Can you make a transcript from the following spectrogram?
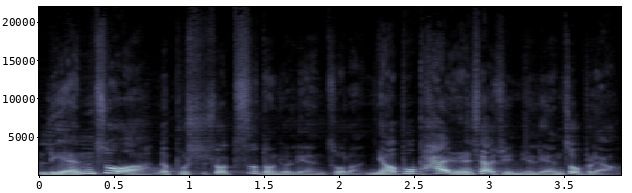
连坐啊，那不是说自动就连坐了，你要不派人下去，你连坐不了。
